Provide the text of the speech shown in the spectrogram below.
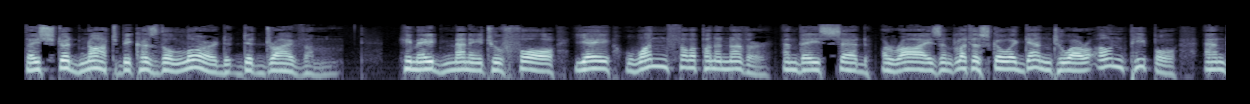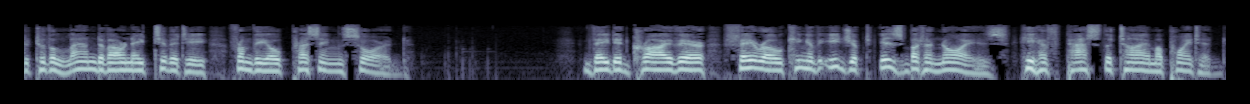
They stood not because the Lord did drive them. He made many to fall, yea, one fell upon another, and they said, Arise, and let us go again to our own people, and to the land of our nativity, from the oppressing sword. They did cry there, Pharaoh king of Egypt is but a noise, he hath passed the time appointed.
